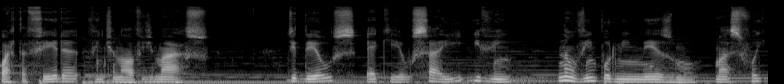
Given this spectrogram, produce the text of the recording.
Quarta-feira, 29 de março. De Deus é que eu saí e vim. Não vim por mim mesmo, mas foi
